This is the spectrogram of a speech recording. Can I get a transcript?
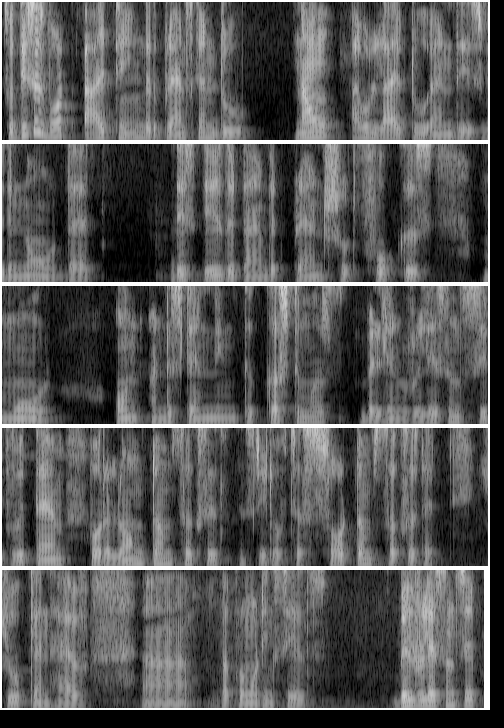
So this is what i think that the brands can do. Now i would like to end this with a note that this is the time that brands should focus more on understanding the customers building relationship with them for a long term success instead of just short term success that you can have uh, by promoting sales. Build relationship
